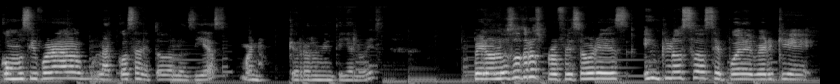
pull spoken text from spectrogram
como si fuera la cosa de todos los días, bueno, que realmente ya lo es. Pero los otros profesores incluso se puede ver que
